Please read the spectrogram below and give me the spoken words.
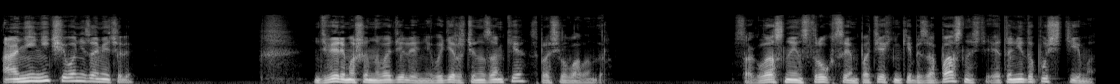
Они ничего не заметили. «Двери машинного отделения вы держите на замке?» — спросил Валандер. «Согласно инструкциям по технике безопасности, это недопустимо.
